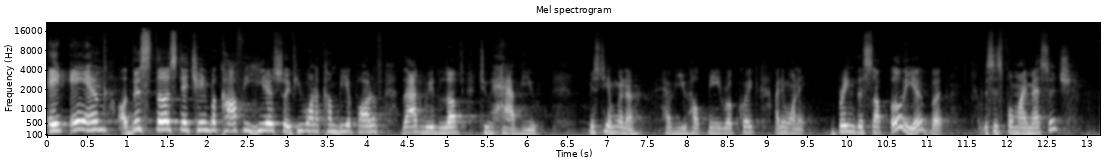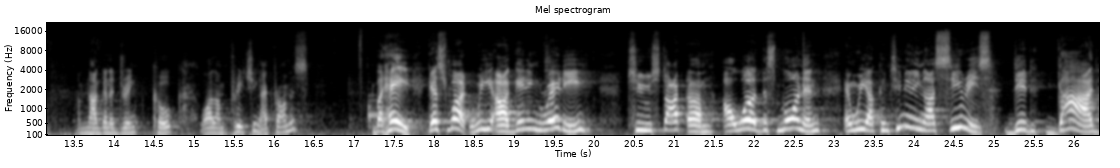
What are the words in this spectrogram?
8 a.m. This Thursday chamber coffee here. So if you want to come be a part of that, we'd love to have you. Misty, I'm gonna have you help me real quick. I didn't want to bring this up earlier, but this is for my message. I'm not gonna drink Coke while I'm preaching. I promise. But hey, guess what? We are getting ready to start um, our word this morning, and we are continuing our series, Did God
